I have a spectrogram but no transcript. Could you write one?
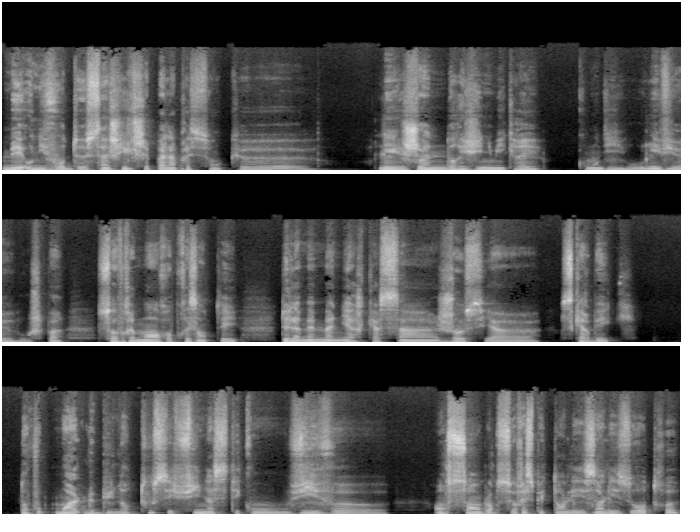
Mais au niveau de Saint-Gilles, j'ai pas l'impression que les jeunes d'origine immigrée, comme on dit, ou les vieux, ou je sais pas, soient vraiment représentés de la même manière qu'à Saint-Josse et à Scarbeck. Donc moi, le but dans tous ces films, c'était qu'on vive euh, ensemble en se respectant les uns les autres.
